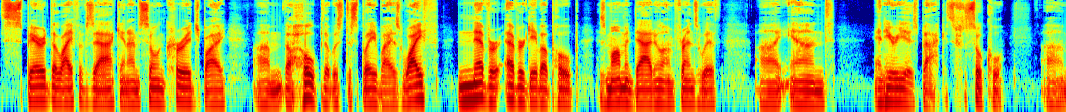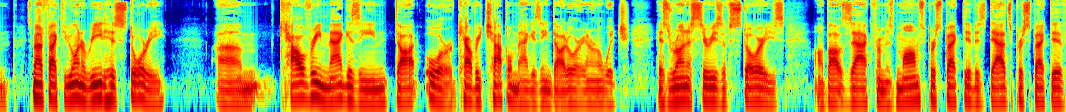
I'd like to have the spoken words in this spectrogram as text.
spared the life of Zach, and I'm so encouraged by um, the hope that was displayed by his wife. Never ever gave up hope. His mom and dad, who I'm friends with, uh, and and here he is back. It's so cool. Um, as a matter of fact, if you want to read his story, um, calvarymagazine.org, calvarychapelmagazine.org, I don't know which, has run a series of stories about Zach from his mom's perspective, his dad's perspective,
